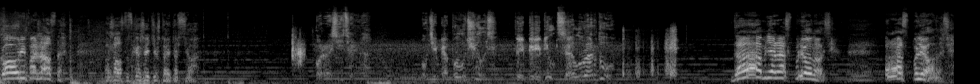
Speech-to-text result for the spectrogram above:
Коури, пожалуйста! Пожалуйста, скажите, что это все. Поразительно. У тебя получилось. Ты перебил целую орду. Да, мне расплюнуть! Расплюнуть!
